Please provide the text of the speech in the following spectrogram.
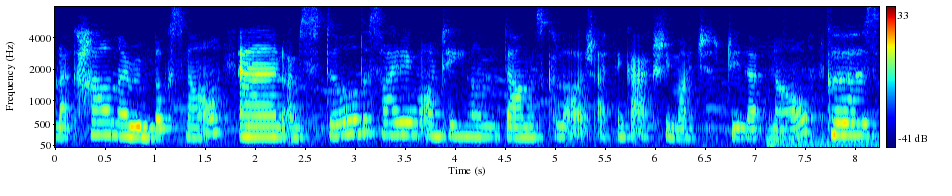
like how my room looks now and I'm still deciding on taking on down this collage I think I actually might do that now because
